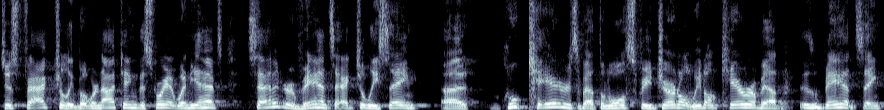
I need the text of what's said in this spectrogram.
just factually, but we're not getting the story. When you have Senator Vance actually saying, uh, who cares about the Wall Street Journal? We don't care about this Vance saying,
